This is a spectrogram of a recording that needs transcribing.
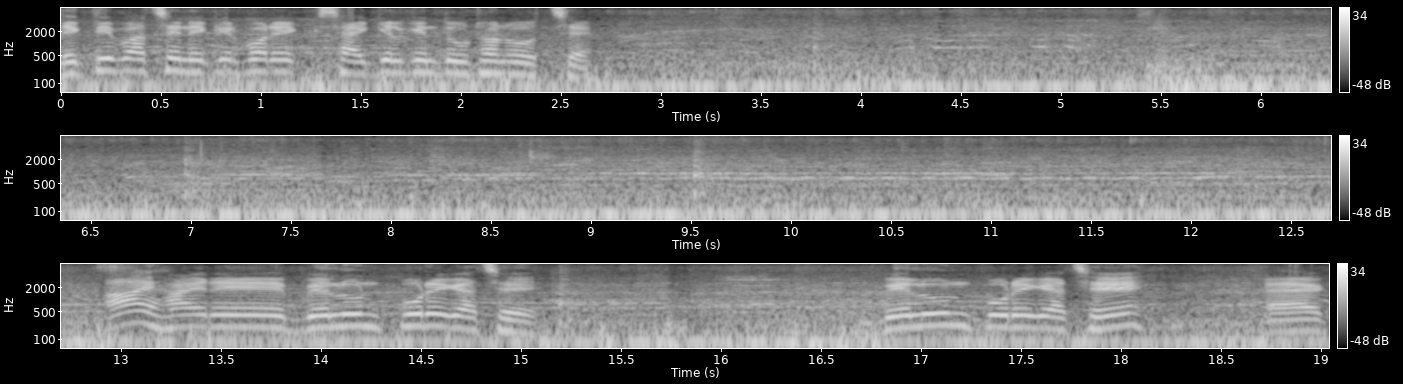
দেখতেই পাচ্ছেন, একের পর এক সাইকেল কিন্তু উঠানো হচ্ছে। আয় হায় রে, বেলুন পড়ে গেছে। বেলুন পড়ে গেছে এক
